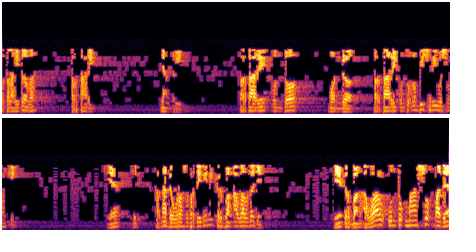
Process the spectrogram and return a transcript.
setelah itu apa? Tertarik. Nyantri. Tertarik untuk mondok. tertarik untuk lebih serius lagi. Ya, jadi, karena daurah seperti ini ini gerbang awal saja. Ya, gerbang awal untuk masuk pada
